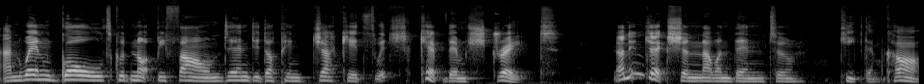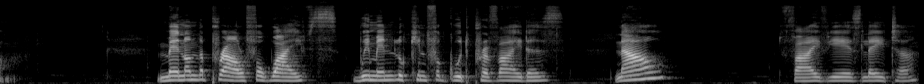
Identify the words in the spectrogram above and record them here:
And when gold could not be found, ended up in jackets which kept them straight an injection now and then to keep them calm. Men on the prowl for wives, women looking for good providers. Now, five years later,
